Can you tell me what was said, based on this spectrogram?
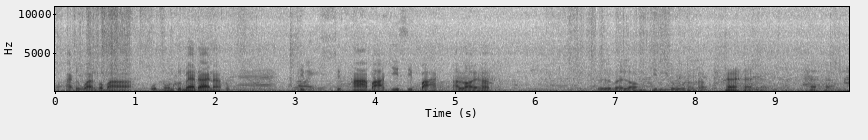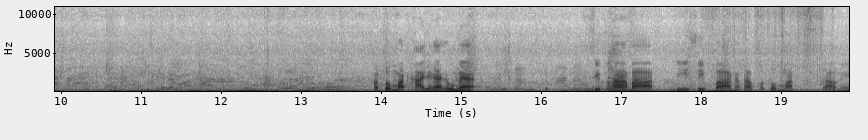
มาขายทุกวันก็มาอุดหนุนคุณแม่ได้นะครับจ้าอสิบร่อยสิบห้าบาทยี่สิบบาท อร่อยครับซื้อไปลองกินดูนะครับ ข้าวต้มมัดขายยังไงครับคุณแม่สิบห้าบาทยี่สิบบาทนะครับข้าวต้มมัดเจ้านี้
